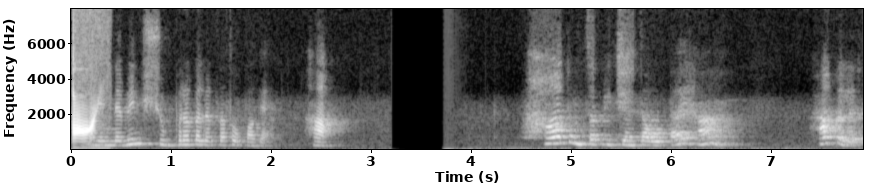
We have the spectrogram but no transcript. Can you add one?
आणि नवीन शुभ्र कलरचा सोफा घ्या. हा. हा तुमचा किचनचा ओटा आहे हा. हा कलर.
